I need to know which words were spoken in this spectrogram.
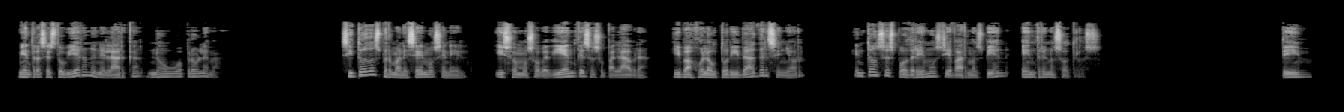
Mientras estuvieron en el arca no hubo problema. Si todos permanecemos en él y somos obedientes a su palabra y bajo la autoridad del Señor, entonces podremos llevarnos bien entre nosotros. Tim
